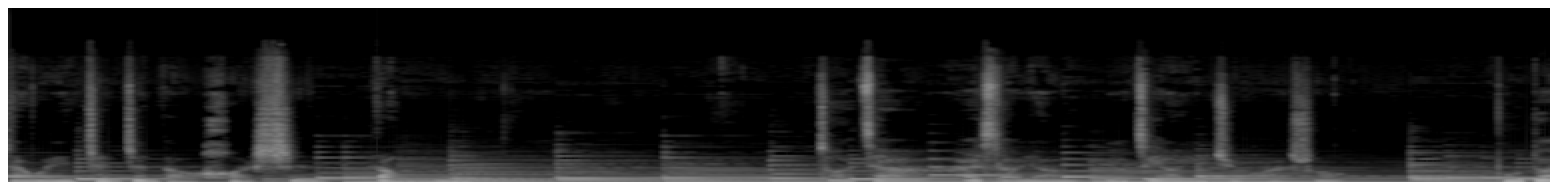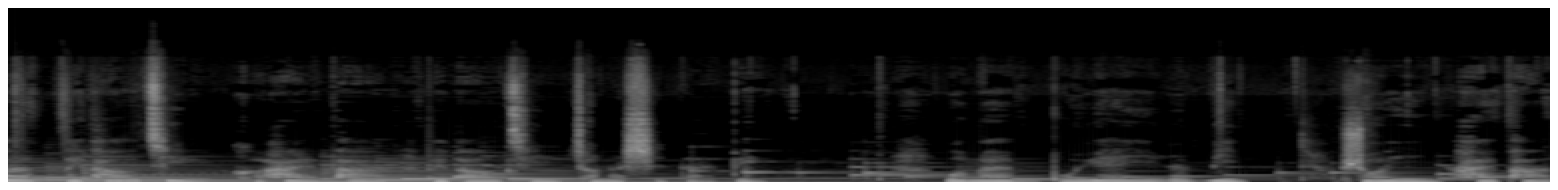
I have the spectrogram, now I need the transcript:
在为真正的合适让路。家艾小羊有这样一句话说：“不断被抛弃和害怕被抛弃成了时代病。我们不愿意认命，所以害怕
